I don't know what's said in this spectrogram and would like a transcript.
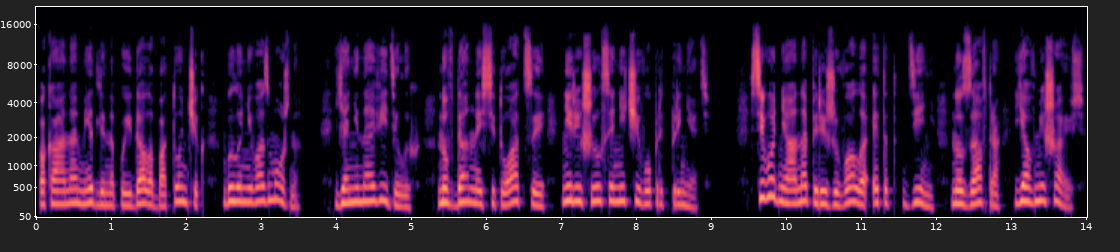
пока она медленно поедала батончик, было невозможно. Я ненавидел их, но в данной ситуации не решился ничего предпринять. Сегодня она переживала этот день, но завтра я вмешаюсь.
